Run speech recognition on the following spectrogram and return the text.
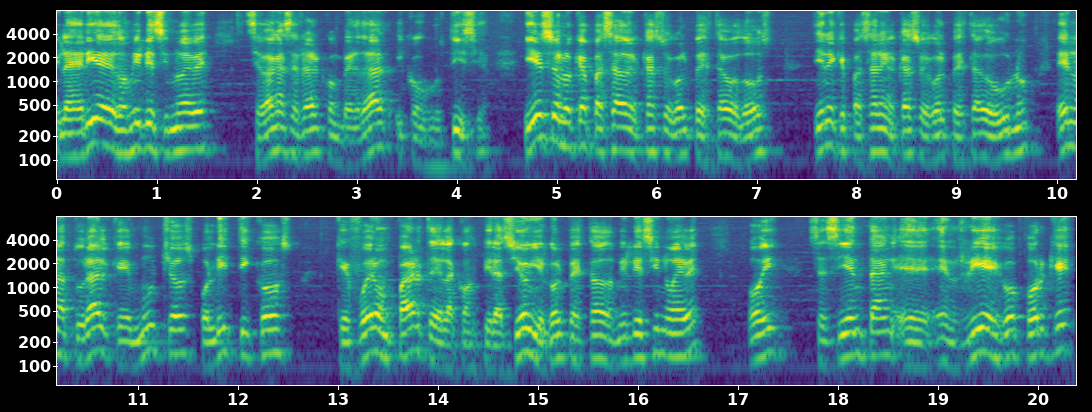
Y las heridas de 2019 se van a cerrar con verdad y con justicia. Y eso es lo que ha pasado en el caso de golpe de Estado 2, tiene que pasar en el caso de golpe de Estado 1. Es natural que muchos políticos que fueron parte de la conspiración y el golpe de Estado 2019, hoy se sientan eh, en riesgo porque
